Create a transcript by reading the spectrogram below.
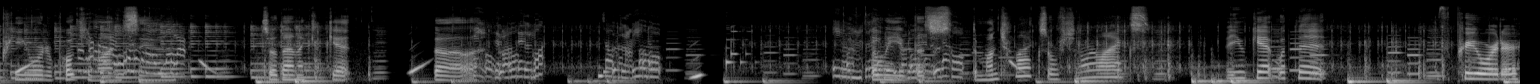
pre-order Pokemon soon. So then I can get the... I believe the, the Munchlax or Snorlax that you get with it pre-order.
